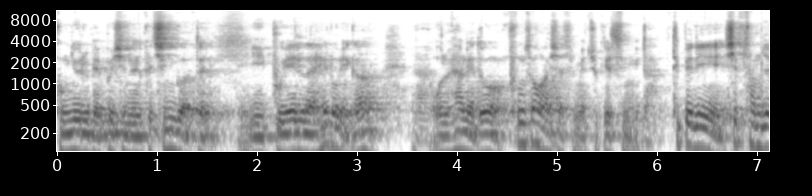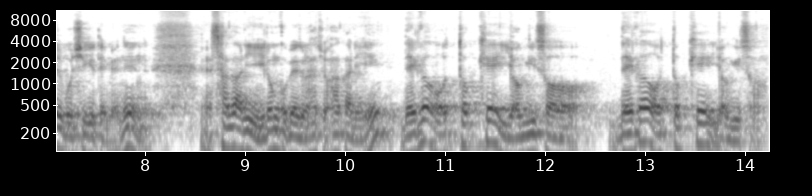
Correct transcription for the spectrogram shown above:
공유를 베푸시는 그 증거들, 이 부엘라 헤로이가 오늘 한 해도 풍성하셨으면 좋겠습니다. 특별히 13절 보시게 되면은 사갈이 이런 고백을 하죠. 하갈이 내가 어떻게 여기서 내가 어떻게 여기서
